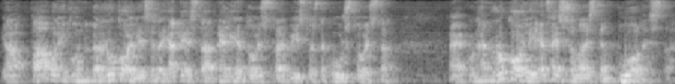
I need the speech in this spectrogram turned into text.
Ja Paavali kun rukoili sieltä jakeesta 14 ja 15 16, kun hän rukoili Efesolaisten puolesta,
